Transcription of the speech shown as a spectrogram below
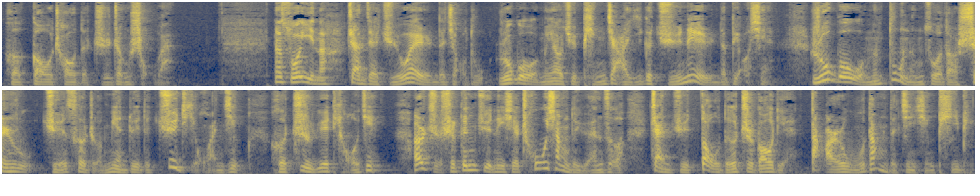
和高超的执政手腕。那所以呢，站在局外人的角度，如果我们要去评价一个局内人的表现，如果我们不能做到深入决策者面对的具体环境和制约条件，而只是根据那些抽象的原则，占据道德制高点，大而无当的进行批评，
